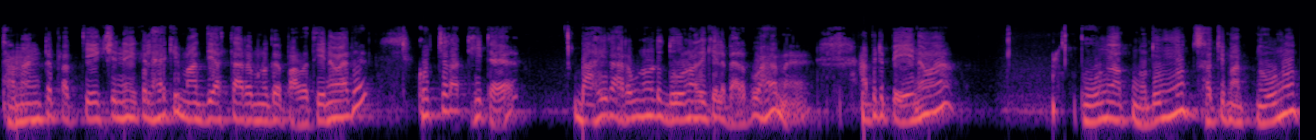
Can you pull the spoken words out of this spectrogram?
Tamanට ප්‍රත්‍යක්ෂණය කළ හැකි මධ්‍යස්ථ අරමුණක පවතිනවද කොච්චරක් හිත බාහිර අරමුණකට දුවනවාද කියලා බලපුවාම අපිට පේනවා පුහුණුවක් නොදුන්නොත් සතිමත් නොවුනොත්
